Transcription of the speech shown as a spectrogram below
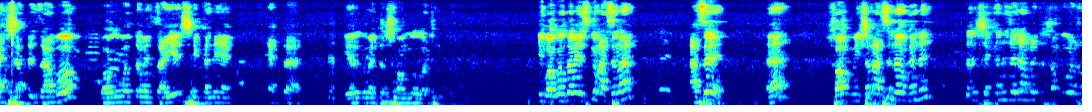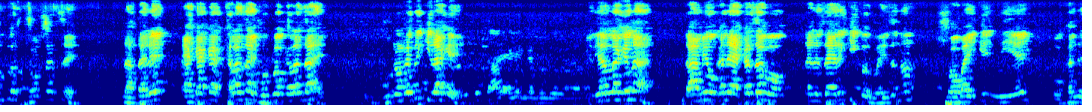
একসাথে যাব ভগবত ধামে যাইয়ে সেখানে একটা এরকম একটা সংঘ গঠন কি ভগবত স্কুল আছে না? আছে? হ্যাঁ? সব মিশন আছে না ওখানে? তাহলে সেখানে আমরা একটা গঠন করব, সমস্যা আছে? না তাহলে একা খেলা যায়, ফুটবল খেলা যায়? কি লাগে? প্লেয়ার লাগে না? তা আমি ওখানে একা যাব তাহলে যাই কি করব? এই জন্য সবাইকে নিয়ে ওখানে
